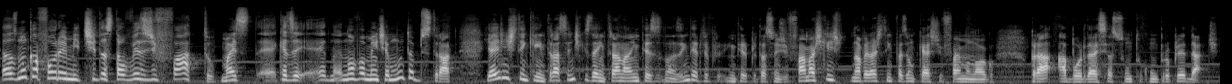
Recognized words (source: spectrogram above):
elas nunca foram emitidas, talvez de fato, mas, é, quer dizer, é, novamente, é muito abstrato. E aí a gente tem que entrar, se a gente quiser entrar na, nas interpretações de Feynman, acho que a gente, na verdade, tem que fazer um cast de Feynman logo para abordar esse assunto com propriedade.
